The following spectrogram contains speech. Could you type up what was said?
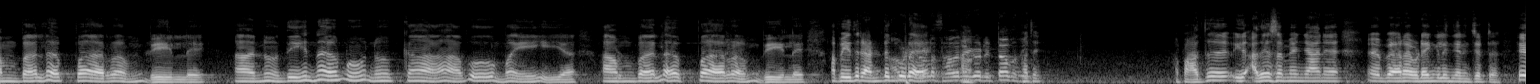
അമ്പലപ്പറമ്പിലെ അനുദിനമുനുക്കാവുമയ്യ അമ്പലപ്പറമ്പിലെ. അപ്പൊ ഇത് രണ്ടും കൂടെ അതെ. അപ്പം അത് അതേസമയം ഞാൻ വേറെ എവിടെയെങ്കിലും ജനിച്ചിട്ട് ഏ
